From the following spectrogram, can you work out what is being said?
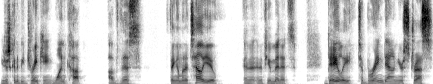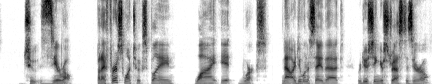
You're just going to be drinking one cup of this thing I'm going to tell you in a, in a few minutes daily to bring down your stress to zero. But I first want to explain why it works. Now, I do want to say that reducing your stress to zero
